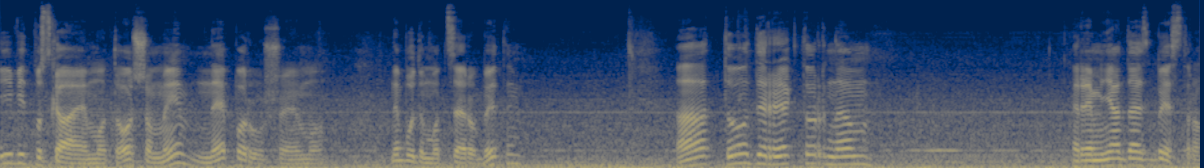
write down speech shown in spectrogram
І відпускаємо того, що ми не порушуємо. Не будемо це робити. А то директор нам ремня дасть швидко.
